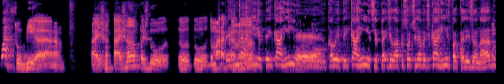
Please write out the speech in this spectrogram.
Ué? subir a, as, as rampas do, do, do, do Maracanã. Tem carrinho, tem carrinho, é... o Cauê, tem carrinho. Você pede lá, a pessoa te leva de carrinho, você fala que tá lesionado.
